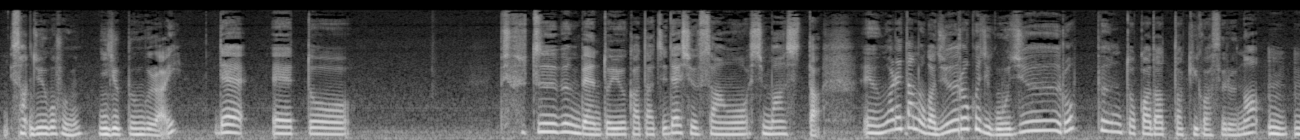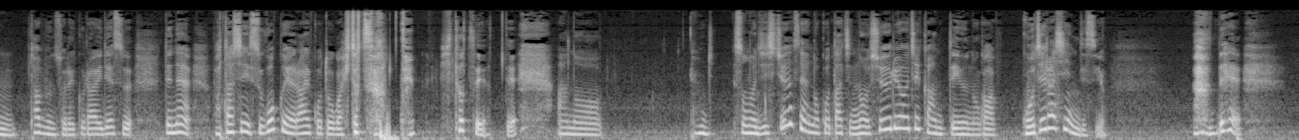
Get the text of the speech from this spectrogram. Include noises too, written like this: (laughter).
15分20分ぐらい？でえっ、ー、と普通分娩という形で出産をしました、え、生まれたのが16時56分とかだった気がするな。うんうん。多分それくらいです。でね私すごく偉いことが一つあって (laughs) 一つやってあのその実習生の子たちの終了時間っていうのが5時らしいんですよ。(laughs) で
